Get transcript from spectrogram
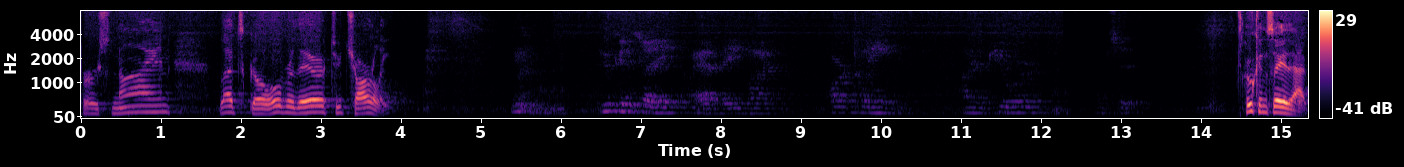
Verse 9. Let's go over there to Charlie. Who can say, I have made my heart clean, I am pure from sin? Who can say that?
